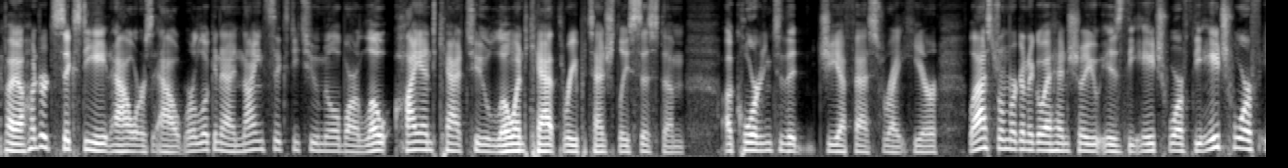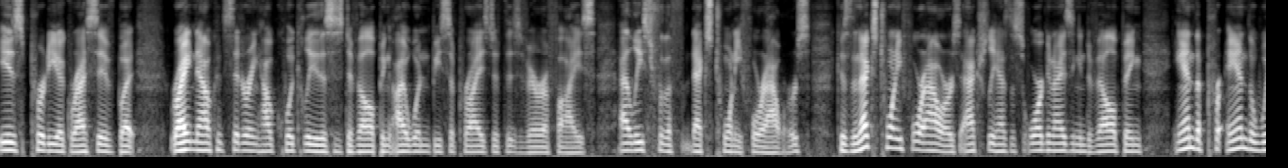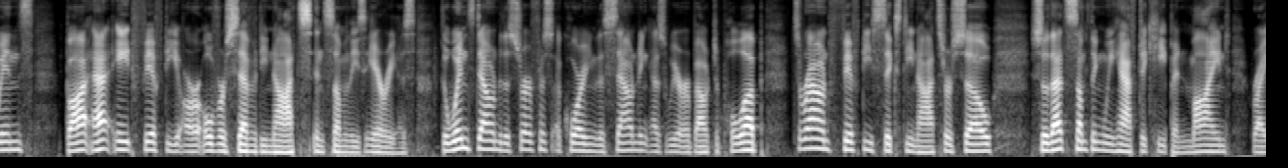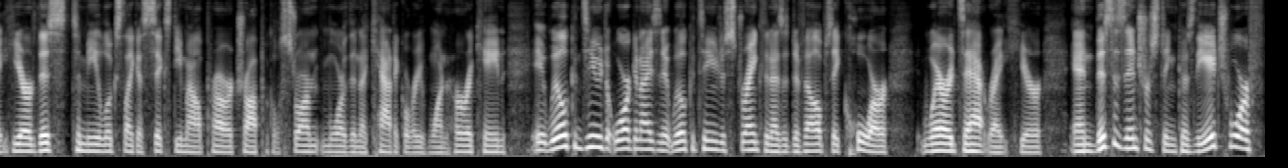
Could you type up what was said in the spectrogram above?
by 168 hours out, we're looking at a 962 millibar low high-end Cat 2, low-end Cat 3 potentially system, according to the GFS right here. Last one we're going to go ahead and show you is the HWRF. The HWRF is pretty aggressive, but right now, considering how quickly this is developing, I wouldn't be surprised if this verifies, at least for the next 24 hours, because the next 24 hours actually has this organizing and developing, and the and the winds but at 850 are over 70 knots in some of these areas. The winds down to the surface, according to the sounding as we are about to pull up, it's around 50, 60 knots or so. So that's something we have to keep in mind right here. This to me looks like a 60 mile per hour tropical storm more than a category 1 hurricane. It will continue to organize and it will continue to strengthen as it develops a core where it's at right here. And this is interesting because the HWRF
